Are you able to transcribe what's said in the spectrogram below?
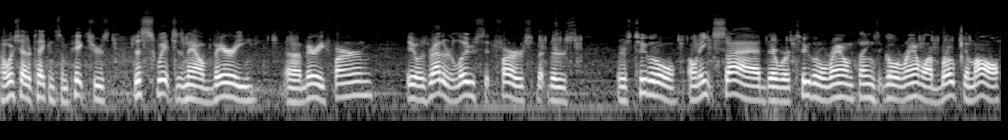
I wish I'd have taken some pictures this switch is now very uh, very firm it was rather loose at first but there's there's two little on each side there were two little round things that go around well I broke them off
